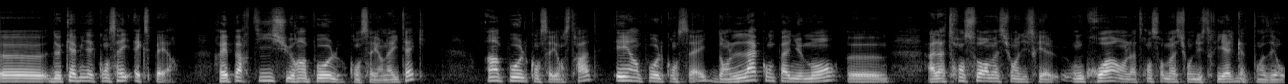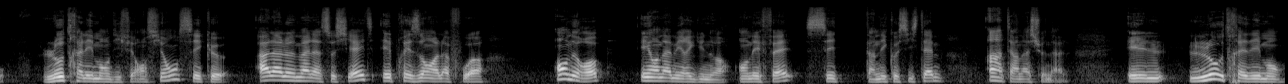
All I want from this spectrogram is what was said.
euh, de cabinets de conseil experts, répartis sur un pôle conseil en high-tech, un pôle conseil en strat et un pôle conseil dans l'accompagnement à la transformation industrielle. On croit en la transformation industrielle 4.0. Mhm. L'autre élément différenciant, c'est que Alan Associates est présent à la fois en Europe et en Amérique du Nord. En effet, c'est un écosystème international. Et l'autre élément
